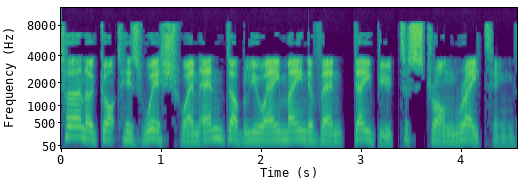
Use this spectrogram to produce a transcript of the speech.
Turner got his wish when NWA Main Event debuted to strong ratings.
